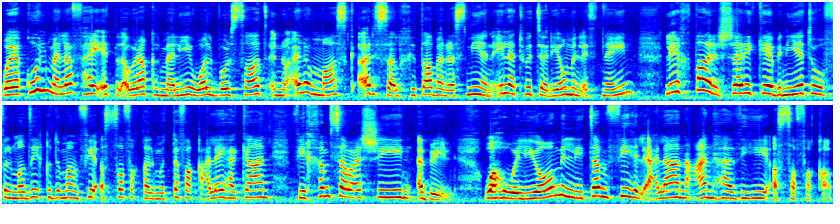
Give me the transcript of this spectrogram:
ويقول ملف هيئة الأوراق المالية والبورصات أنه إيلون ماسك أرسل خطابا رسميا إلى تويتر يوم الاثنين لإخطار الشركة بنيته في المضي قدما في الصفقة المتفق عليها كان في 25 أبريل. وهو اليوم اللي تم فيه الإعلان عن هذه الصفقة.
